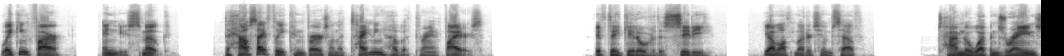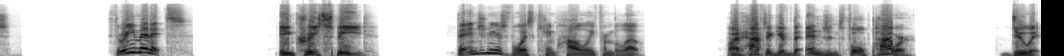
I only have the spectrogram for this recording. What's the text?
waking fire, and new smoke. The Halcite fleet converged on the tightening hub of Thran fighters. If they get over the city, Yawgmoth muttered to himself. time to weapons range. Three minutes! Increase speed! The engineer's voice came hollowly from below. I'd have to give the engines full power. Do it.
